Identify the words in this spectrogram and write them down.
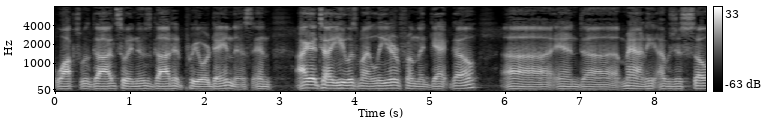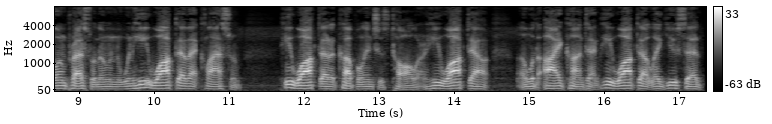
walks with God, so he knew God had preordained this. And I got to tell you, he was my leader from the get go. Uh, and uh, man, he, I was just so impressed with him. And when he walked out of that classroom, he walked out a couple inches taller. He walked out uh, with eye contact. He walked out, like you said,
